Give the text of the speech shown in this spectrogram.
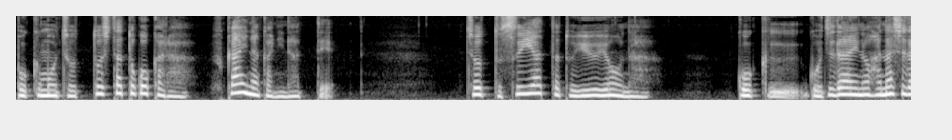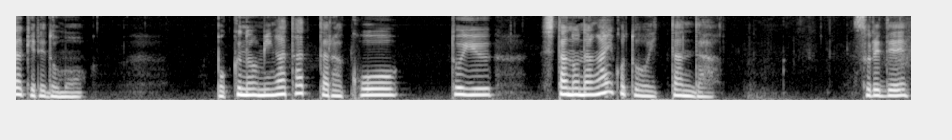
僕もちょっとしたとこから深い仲になって、ちょっと吸い合ったというような、ごくご時代の話だけれども、僕の身が立ったらこうという下の長いことを言ったんだ。それで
